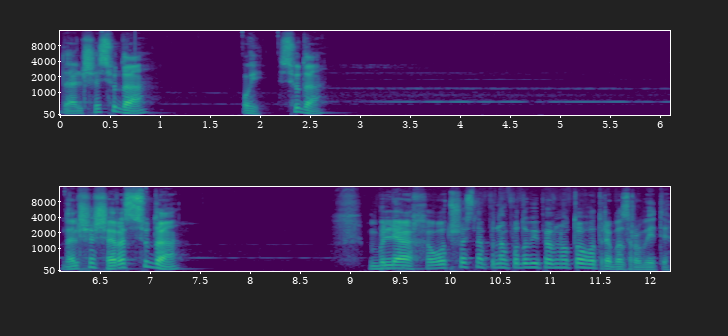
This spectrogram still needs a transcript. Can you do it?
Далі сюди. Ой, сюди. Далі ще раз сюди. Бляха, от щось нап- наподобі певно того треба зробити.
